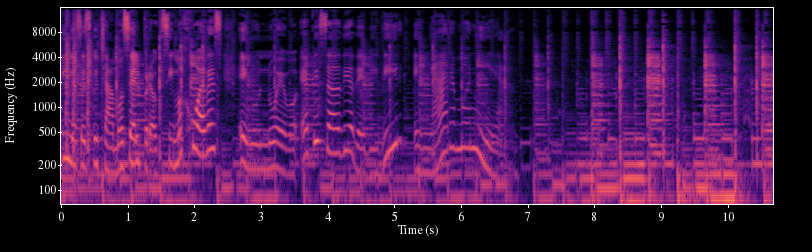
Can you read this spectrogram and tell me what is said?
y nos escuchamos el próximo jueves en un nuevo episodio de Vivir en Armonía. Thank you.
